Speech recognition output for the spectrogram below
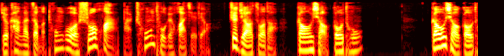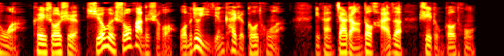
就看看怎么通过说话把冲突给化解掉，这就要做到高效沟通。高效沟通啊，可以说是学会说话的时候，我们就已经开始沟通了。你看，家长逗孩子是一种沟通，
